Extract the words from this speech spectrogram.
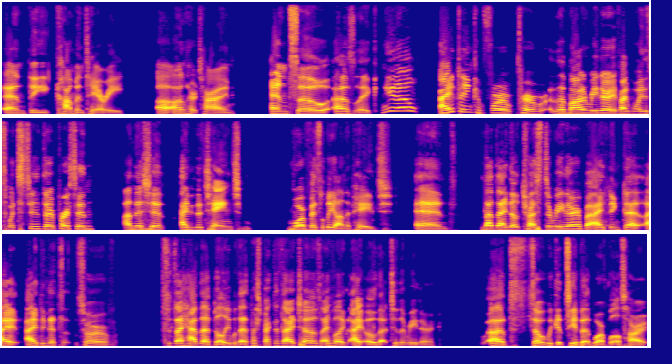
and the commentary uh, on her time. And so I was like, you know, I think for for the modern reader, if I'm going to switch to third person omniscient, I need to change more visibly on the page and not that I don't trust the reader, but I think that I, I think that's sort of since I have that ability with that perspective that I chose, I feel like I owe that to the reader, uh, so we can see a bit more of Will's heart.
